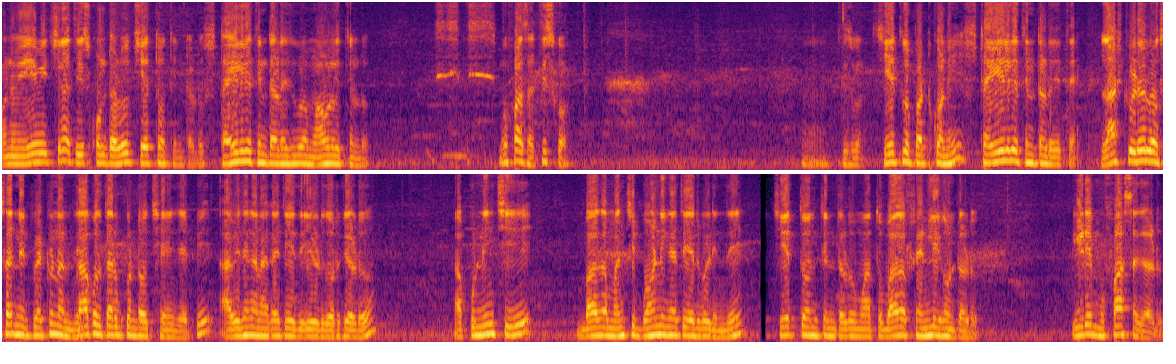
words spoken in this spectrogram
మనం ఏమి ఇచ్చినా తీసుకుంటాడు చేత్తో తింటాడు. స్టైల్గా తింటాడు అది కూడా మామూలుగా తింటాడు ముఫాసా తీసుకో. ఆ, చేతిలో పట్టుకొని స్టైల్గా తింటాడు అయితే. లాస్ట్ వీడియోలో ఒకసారి నేను పెట్టున్నాను కాకులు తరుపుకుంటూ వచ్చాయని చెప్పి. ఆ విధంగా నాకైతే ఇది వీడు దొరికాడు. అప్పటి నుంచి బాగా మంచి బాండింగ్ అయితే ఏర్పడింది. చేతితో తింటాడు మాతో బాగా ఫ్రెండ్లీగా ఉంటాడు. ఈడే ముఫాసగాడు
